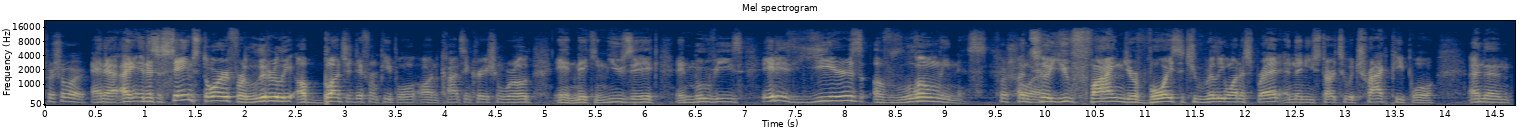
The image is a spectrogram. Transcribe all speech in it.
for sure. And, uh, I, and it's the same story for literally a bunch of different people on content creation world in making music and movies. It is years of loneliness For sure. until you find your voice that you really want to spread, and then you start to attract people, and then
